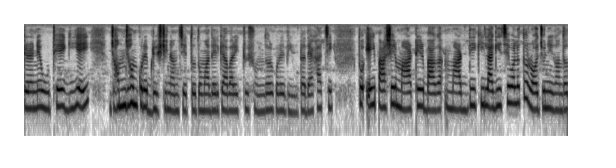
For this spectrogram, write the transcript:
ট্রেনে উঠে গিয়েই ঝমঝম করে বৃষ্টি নামছে। তো তোমাদেরকে আবার একটু সুন্দর করে ভিউটা দেখাচ্ছি। তো এই পাশের মাঠের বাগা, মাঠ দিয়ে কী লাগিয়েছে বলো তো রজনীগন্ধা।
